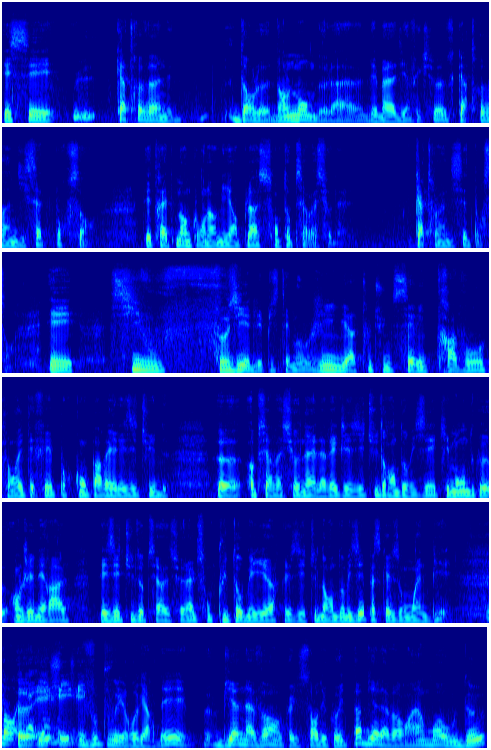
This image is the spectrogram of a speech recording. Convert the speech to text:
Et c'est 80, dans le, dans le monde de la, des maladies infectieuses, 97% des traitements qu'on a mis en place sont observationnels. 97%. Et si vous faisiez de l'épistémologie, il y a toute une série de travaux qui ont été faits pour comparer les études euh, observationnelles avec les études randomisées, qui montrent qu'en général, les études observationnelles sont plutôt meilleures que les études randomisées parce qu'elles ont moins de biais. Euh, et, vous pouvez le regarder, bien avant que l'histoire du Covid, pas bien avant, un mois ou deux,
